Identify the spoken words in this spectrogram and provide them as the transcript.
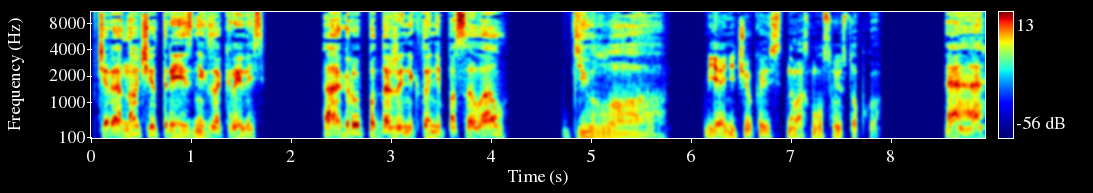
вчера ночью три из них закрылись, а группу даже никто не посылал». «Дела!» — я, не чокаясь, намахнул свою стопку. «Ага.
